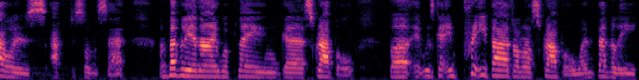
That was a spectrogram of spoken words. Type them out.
hours after sunset, and Beverly and I were playing uh, Scrabble, but it was getting pretty bad on our Scrabble when Beverly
